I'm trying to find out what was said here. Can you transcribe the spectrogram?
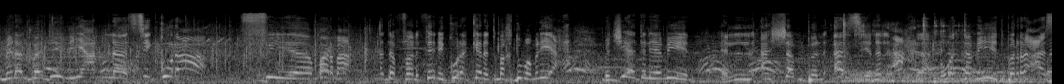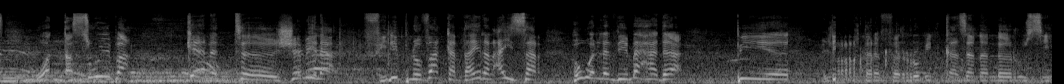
من البديل يان سيكورا. في مرمى. الهدف الثاني كرة كانت مخدومة مليح من جهة اليمين. الشاب الأزين الأحلى هو التمهيد بالرأس والتصويبة كانت جميلة. فيليب نوفاك الظهير الأيسر هو الذي مهد طرف روبين كازان الروسي.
